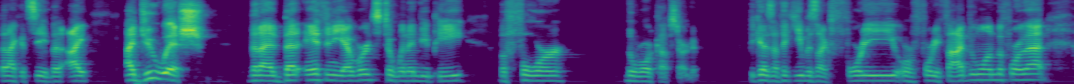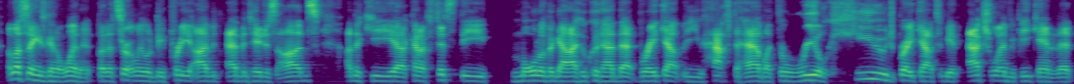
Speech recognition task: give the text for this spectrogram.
that I could see. But I I do wish that I had bet Anthony Edwards to win MVP before the World Cup started because I think he was like 40 or 45 to 1 before that. I'm not saying he's going to win it, but it certainly would be pretty advantageous odds. I think he uh, kind of fits the mold of a guy who could have that breakout that you have to have, like the real huge breakout to be an actual MVP candidate.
